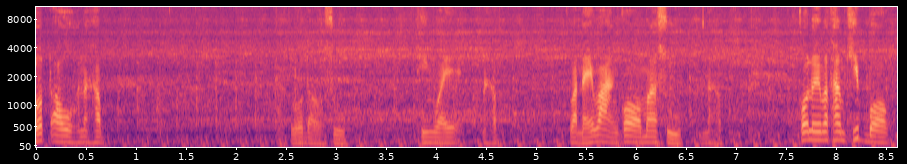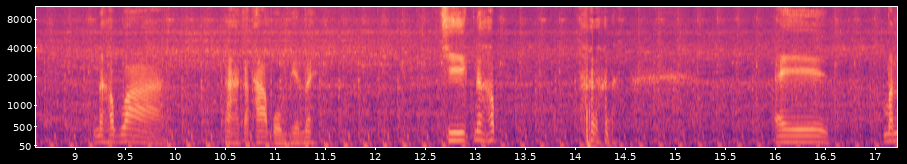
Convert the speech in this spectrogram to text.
รถเอานะครับ ตักรถเอาสูบทิ้งไว้นะครับ วันไหนว่างก็มาสูบนะครับ ก็เลยมาทำคลิปบอกนะครับว่าอ่ากระทะผมเห็นไหมฉีกนะครับไอ มัน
